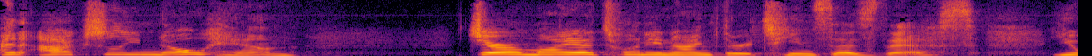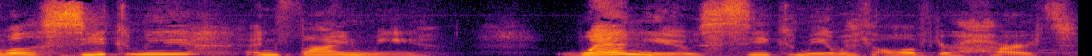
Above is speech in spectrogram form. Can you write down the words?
and actually know Him. Jeremiah 29 13 says this You will seek me and find me when you seek me with all of your heart.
